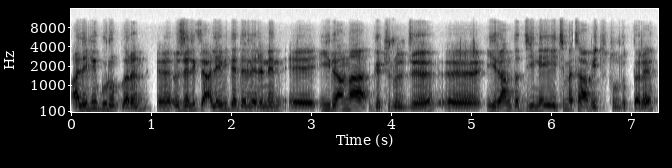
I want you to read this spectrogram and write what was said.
Alevi grupların e, özellikle Alevi dedelerinin e, İran'a götürüldüğü, e, İran'da dini eğitime tabi tutuldukları,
